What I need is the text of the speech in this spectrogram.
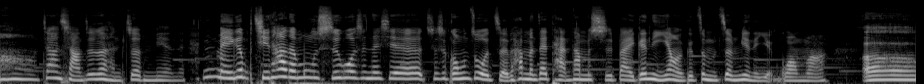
哦，这样想真的很正面呢。每个其他的牧师或是那些就是工作者，他们在谈他们失败，跟你一样有一个这么正面的眼光吗？呃，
